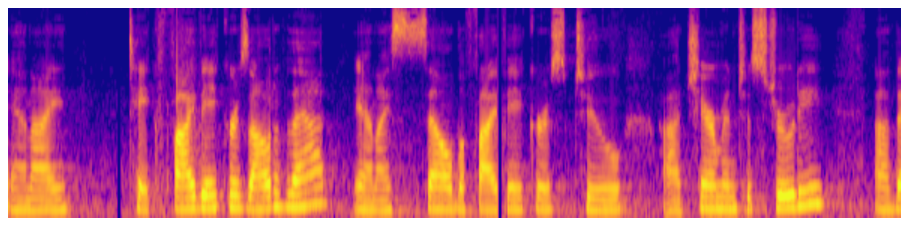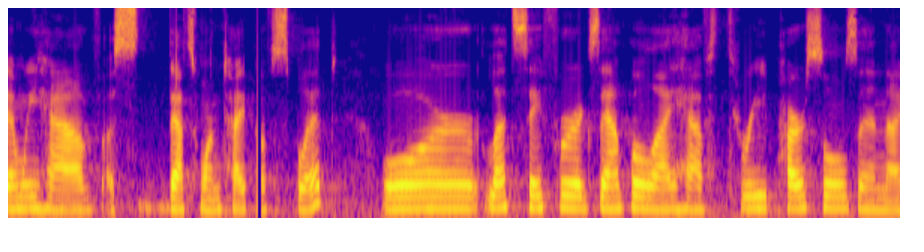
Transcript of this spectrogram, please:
and I take five acres out of that and I sell the five acres to uh, Chairman Trudy. Uh, then we have, a that's one type of split. Or let's say, for example, I have three parcels and, I,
